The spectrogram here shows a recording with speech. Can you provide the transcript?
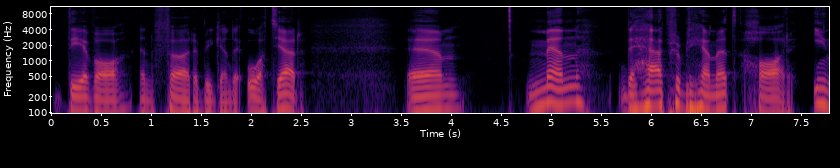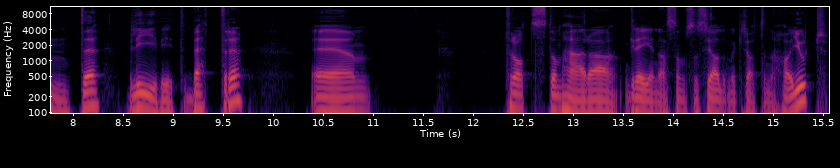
det var en förebyggande åtgärd. Eh, men det här problemet har inte blivit bättre eh, trots de här uh, grejerna som Socialdemokraterna har gjort.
